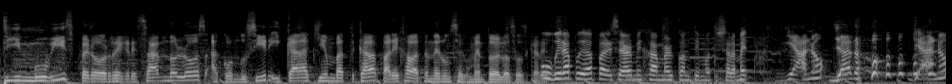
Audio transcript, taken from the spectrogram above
teen movies, pero regresándolos a conducir y cada quien va, cada pareja va a tener un segmento de los Oscars. Hubiera podido aparecer Armie Hammer con Timothy Chalamet. Ya no. Ya no. Ya no.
